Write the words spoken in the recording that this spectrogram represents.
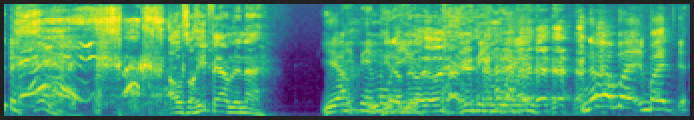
Oh, so he family now. Yeah, been more You know, than you you. no, but but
